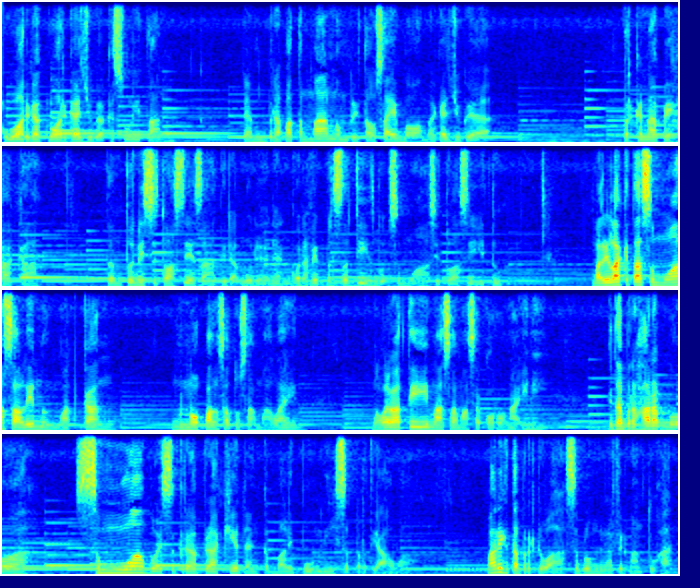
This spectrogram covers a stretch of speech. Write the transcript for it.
keluarga-keluarga juga kesulitan, dan beberapa teman memberitahu saya bahwa mereka juga terkena PHK. Tentu ini situasi yang sangat tidak mudah dan Ko David bersedih untuk semua situasi itu. Marilah kita semua saling menguatkan, menopang satu sama lain, melewati masa-masa corona ini. Kita berharap bahwa semua boleh segera berakhir dan kembali pulih seperti awal. Mari kita berdoa sebelum mendengar firman Tuhan.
